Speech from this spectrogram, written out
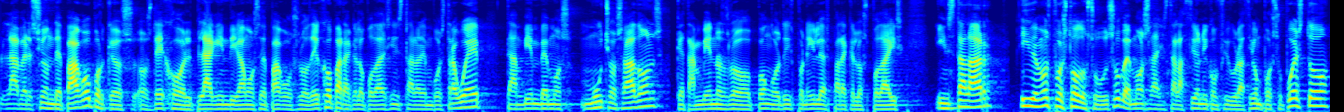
la versión de pago, porque os, os dejo el plugin, digamos, de pago, os lo dejo para que lo podáis instalar en vuestra web. También vemos muchos add-ons, que también os lo pongo disponibles para que los podáis instalar. Y vemos pues todo su uso, vemos la instalación y configuración por supuesto,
